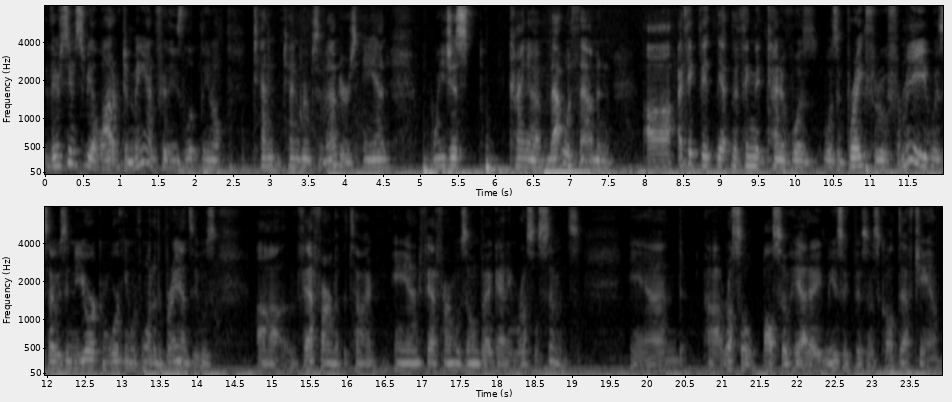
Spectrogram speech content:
there seems to be a lot of demand for these, you know, 10, 10 groups of vendors, and we just kind of met with them and uh, I think that, that the thing that kind of was was a breakthrough for me was I was in New York and working with one of the brands. It was uh, Phat Farm at the time, and Phat Farm was owned by a guy named Russell Simmons, and uh, Russell also had a music business called Def Jam.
